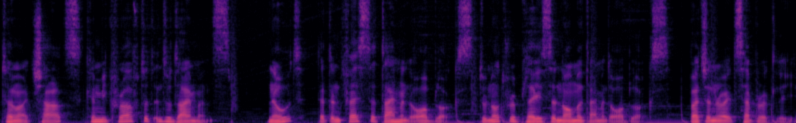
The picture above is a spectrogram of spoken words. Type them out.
Termite shards can be crafted into diamonds. Note that infested diamond ore blocks do not replace the normal diamond ore blocks, but generate separately.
